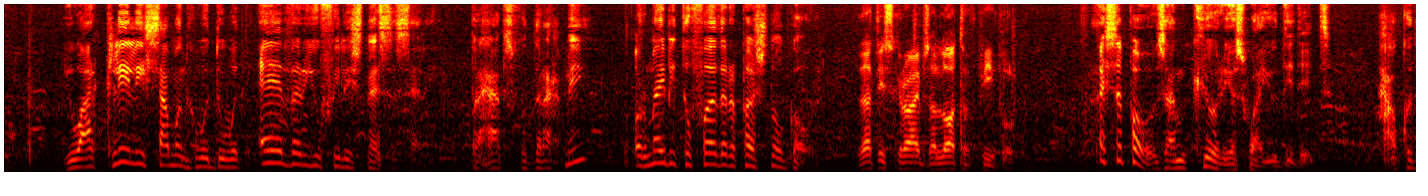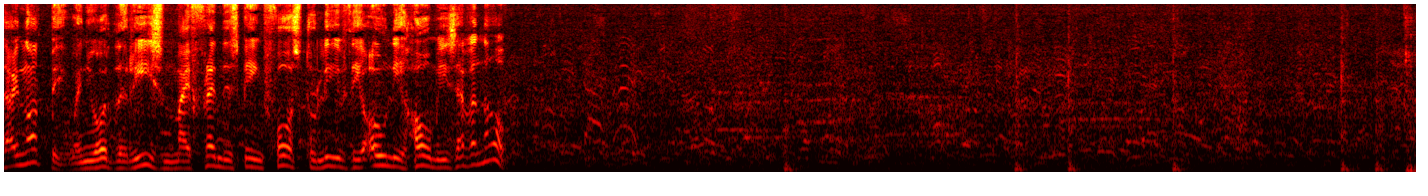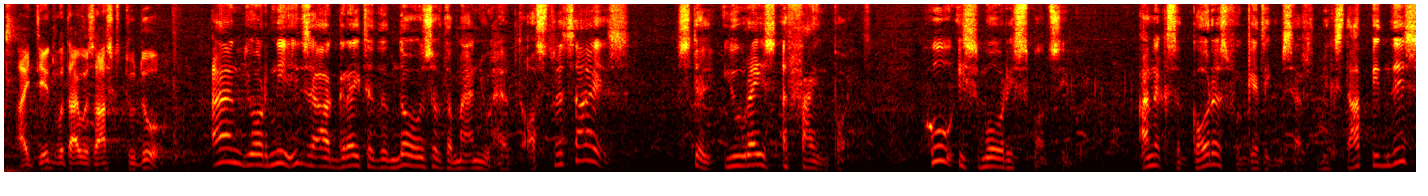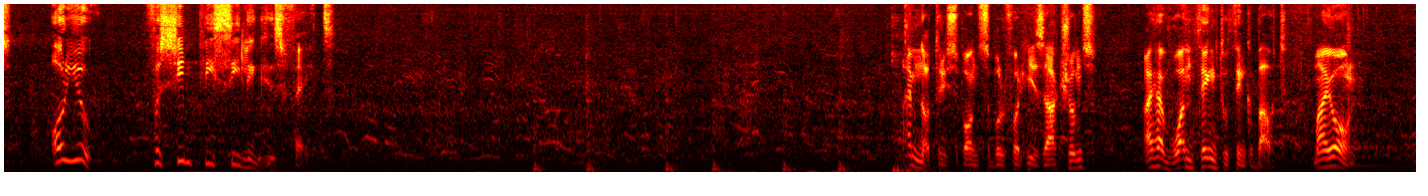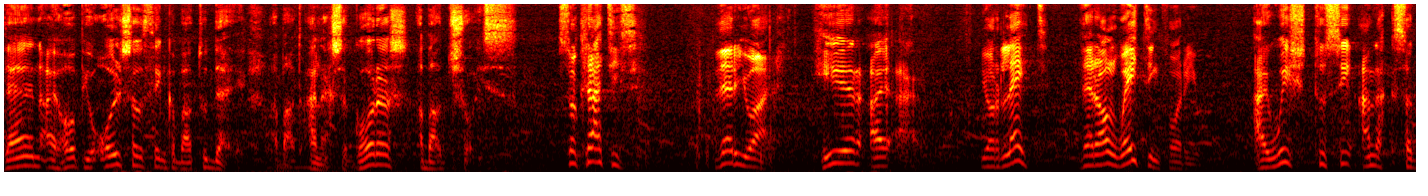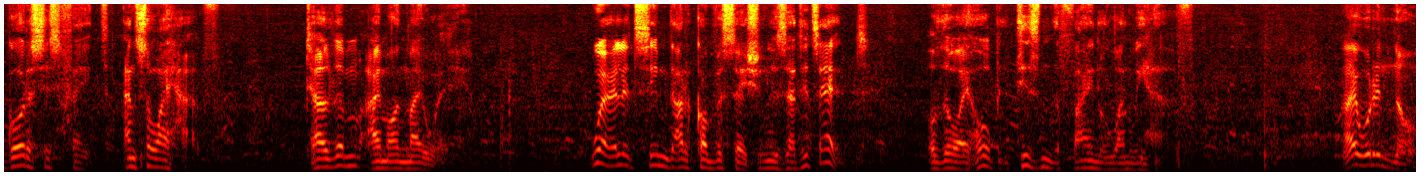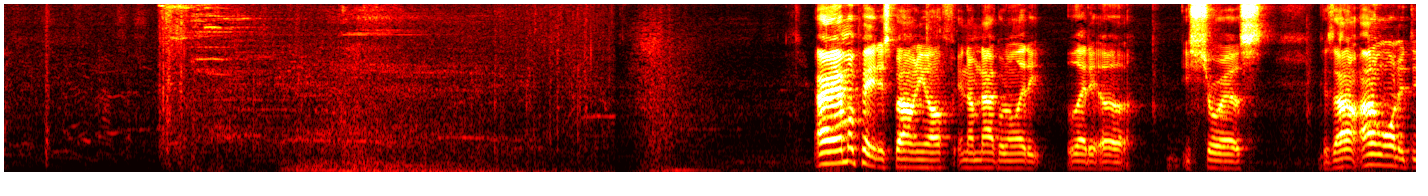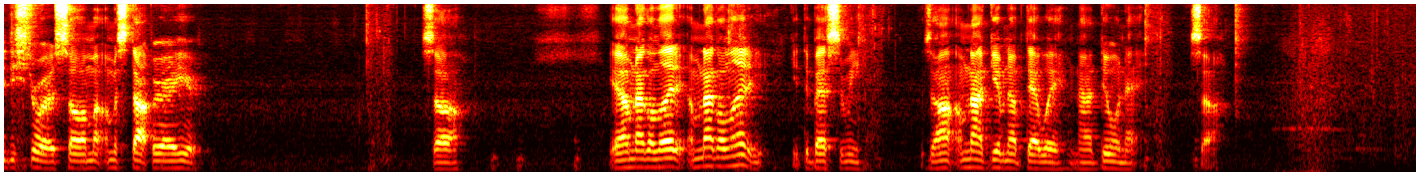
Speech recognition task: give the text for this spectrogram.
You are clearly someone who would do whatever you feel is necessary. Perhaps for drachmae, or maybe to further a personal goal. That describes a lot of people. I suppose I'm curious why you did it. How could I not be when you're the reason my friend is being forced to leave the only home he's ever known? I did what I was asked to do. And your needs are greater than those of the man you helped ostracize. Still, you raise a fine point. Who is more responsible? Anaxagoras for getting himself mixed up in this? Or you, for simply sealing his fate? I'm not responsible for his actions. I have one thing to think about. My own. Then I hope you also think about today, about Anaxagoras, about choice. Socrates, there you are. Here I am. You're late. They're all waiting for you. I wish to see Anaxagoras' fate, and so I have. Tell them I'm on my way. Well, it seemed our conversation is at its end. Although I hope it isn't the final one we have. I wouldn't know. All right, I'm gonna pay this bounty off, and I'm not gonna let it let it uh destroy us, cause I don't I don't want it to destroy us. So I'm I'm gonna stop it right here. So yeah, I'm not gonna let it. I'm not gonna let it get the best of me, cause I, I'm not giving up that way. I'm not doing that. So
